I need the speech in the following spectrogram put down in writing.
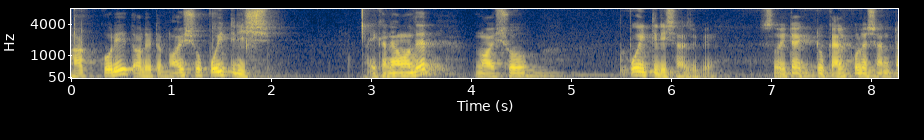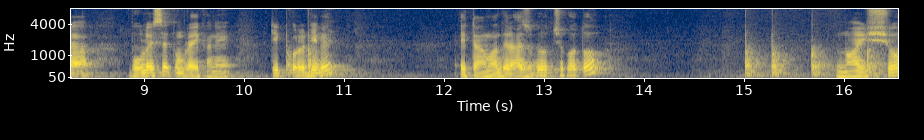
ভাগ করি, তাহলে এটা নয়শো পঁয়ত্রিশ। এখানে আমাদের নয়শো পঁয়ত্রিশ আসবে। সো এটা একটু ক্যালকুলেশানটা ভুল হয়েছে। তোমরা এখানে ঠিক করে দিবে। এটা আমাদের আসবে হচ্ছে কত? নয়শো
